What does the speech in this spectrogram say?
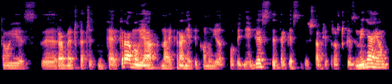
to jest y, rameczka czytnika ekranu. Ja na ekranie wykonuję odpowiednie gesty. Te gesty też tam się troszeczkę zmieniają.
